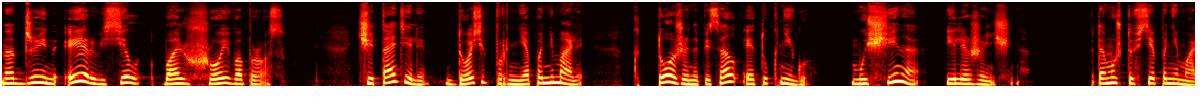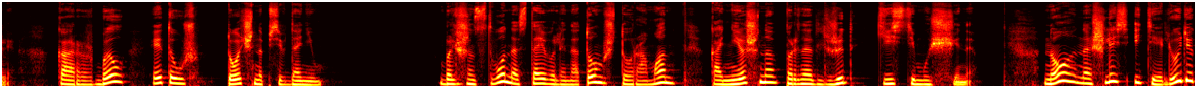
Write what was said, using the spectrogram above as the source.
Над Джейн Эйр висел большой вопрос. Читатели до сих пор не понимали, кто же написал эту книгу – мужчина или женщина. Потому что все понимали, Карр Белл – это уж точно псевдоним. Большинство настаивали на том, что роман, конечно, принадлежит кисти мужчины – но нашлись и те люди,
